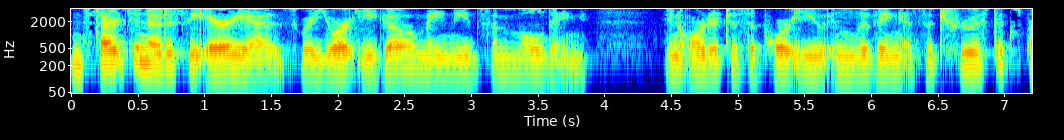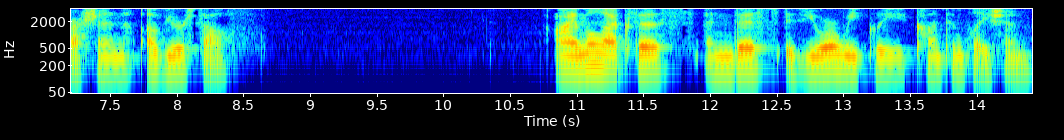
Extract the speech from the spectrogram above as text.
and start to notice the areas where your ego may need some molding in order to support you in living as the truest expression of yourself. I'm Alexis, and this is your weekly contemplation.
